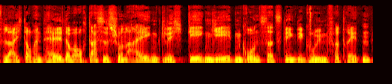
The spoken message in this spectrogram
vielleicht auch enthält, aber auch das ist schon eigentlich gegen jeden Grundsatz, den die Grünen vertreten.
